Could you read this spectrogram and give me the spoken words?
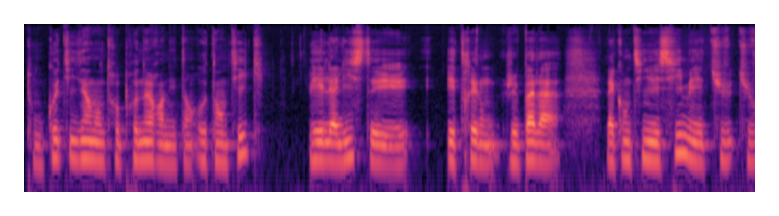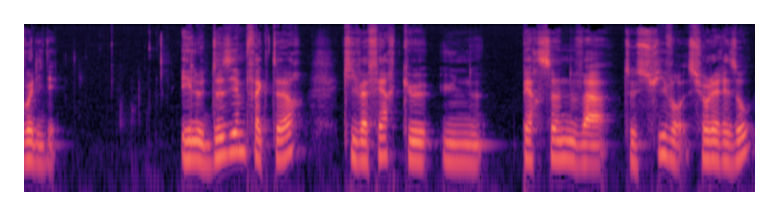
ton quotidien d'entrepreneur en étant authentique, et la liste est, très longue. Je ne vais pas la, continuer ici, mais tu vois l'idée. Et le deuxième facteur qui va faire que une personne va te suivre sur les réseaux,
